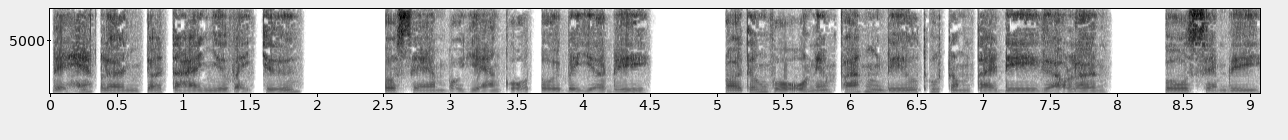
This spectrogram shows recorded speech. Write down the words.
để hét lên chói tai như vậy chứ? Cô xem bộ dạng của tôi bây giờ đi. Lôi tướng vụ ném phát điếu thuốc trong tay đi gào lên. Cô xem đi.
